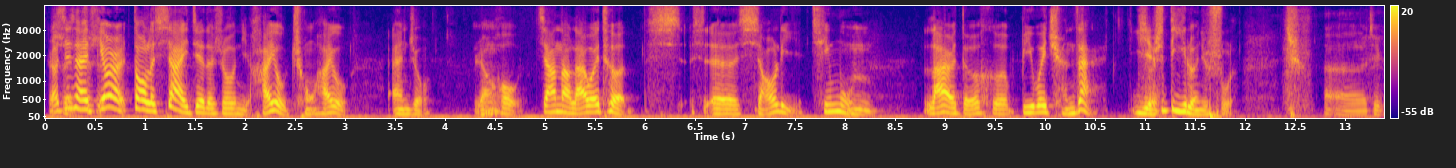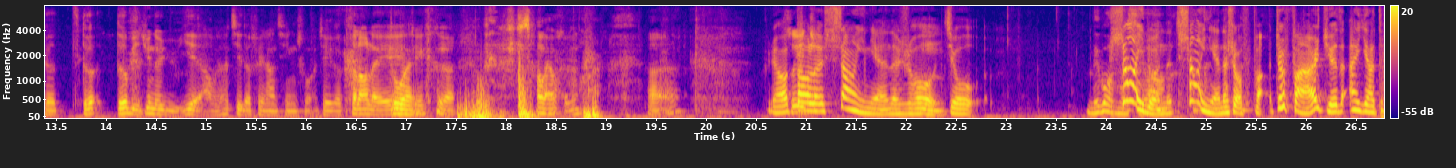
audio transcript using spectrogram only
然后接下来第二到了下一届的时候，你还有虫，还有 Angel，然后加纳莱维特、呃小李、青木、莱尔德和 BV 全在，也是第一轮就输了。呃，这个德德比郡的雨夜啊，我要记得非常清楚。这个特劳雷这个上来红牌啊，然后到了上一年的时候就没报上一轮的上一年的时候反就反而觉得哎呀，他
